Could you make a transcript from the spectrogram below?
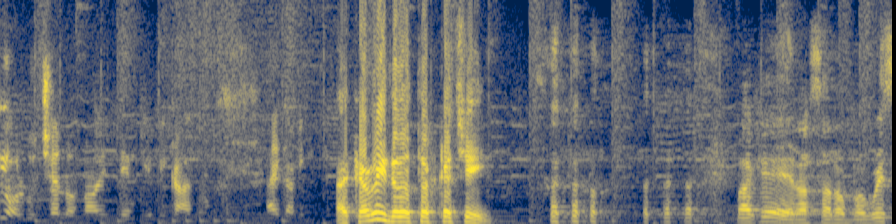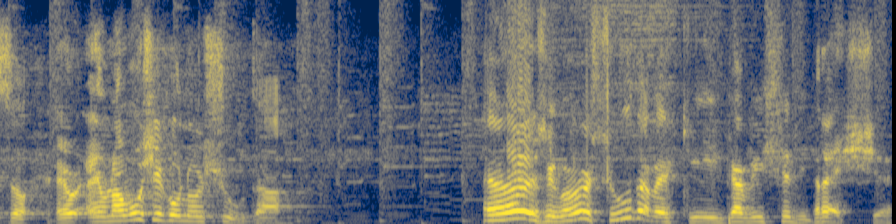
io l'uccello non identificato, hai capito? Ha capito, dottor Cacci? Ma che era sta roba? Questo è, una voce conosciuta. È una voce conosciuta per chi capisce di trash.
